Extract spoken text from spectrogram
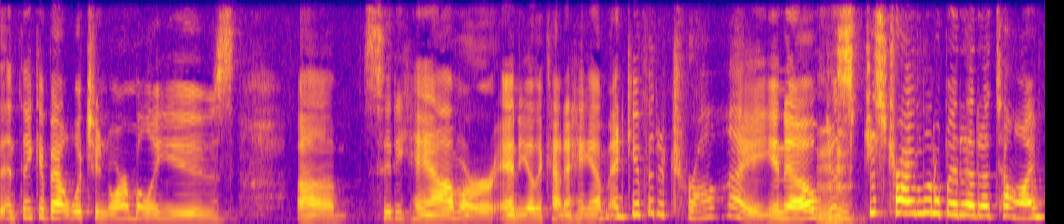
and think about what you normally use. Um, city ham or any other kind of ham, and give it a try. You know, just just try a little bit at a time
